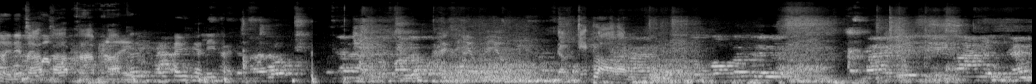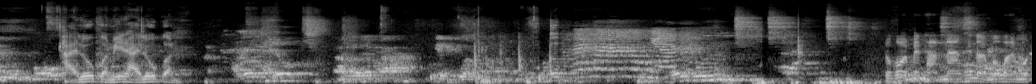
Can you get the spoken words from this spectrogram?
ห้หน่อยได้ไหมว่าครับครับอะไรให้พี่แพรรี่ถ่ายด้วยไม่เอาไม่เอาเดี๋ยวเก๊กรอก่อนตกลงก็คือมาที่สี่พันหนึ่งนะโอ้โหถ่ายรูปก่อนพี่ถ่ายรูปก่อนเอาเลยว่าเก็บปวดปึ๊บทุกคนไปถามนางให้หน่อยเมื่อวานมด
